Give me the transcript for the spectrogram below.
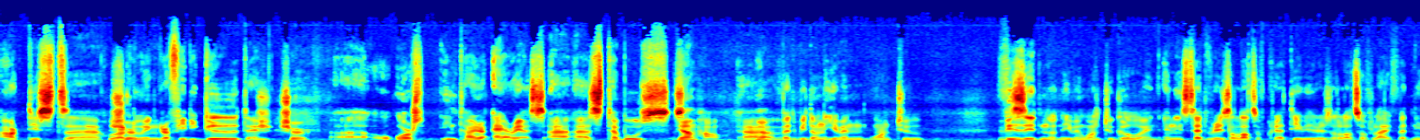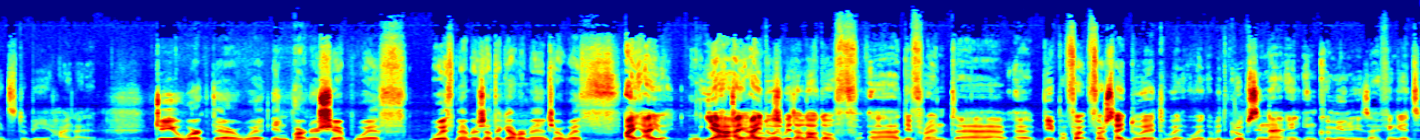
artists uh, who Sure. are doing graffiti good and Sh- Sure. uh, or, or s- entire areas uh, as taboos Yeah. somehow uh, Yeah. that we don't even want to visit, not even want to go, and, and instead there is a lot of creativity, there is a lot of life that needs to be highlighted. Do you work there wi- in partnership with with members of the government or with? I, I yeah, I, I do it with a lot of uh, different uh, uh, people. Fir- first, I do it with, with, with groups in, uh, in in communities. I think it's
